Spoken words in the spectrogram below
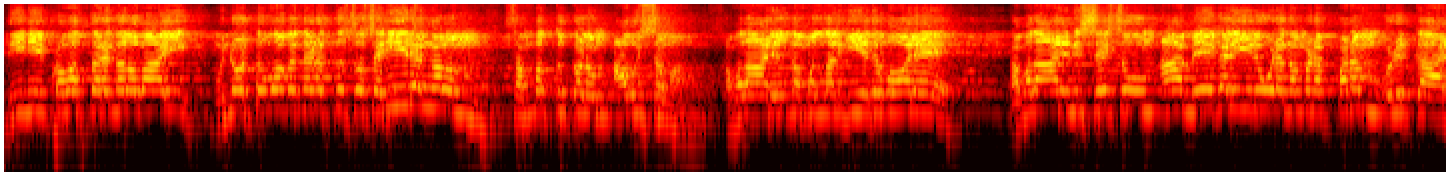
ദീനി പ്രവർത്തനങ്ങളുമായി മുന്നോട്ട് പോകുന്നിടത്ത് സ്വശരീരങ്ങളും സമ്പത്തുക്കളും ആവശ്യമാണ്. റമദാനിൽ നമ്മൾ നൽകിയതുപോലെ റമദാനിന് ശേഷവും ആ മേഖലയിലൂടെ നമ്മുടെ പണം ഒഴുക്കാൻ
